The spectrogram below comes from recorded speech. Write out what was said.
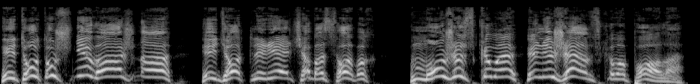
И тут уж не важно, идет ли речь об особых мужеского или женского пола.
